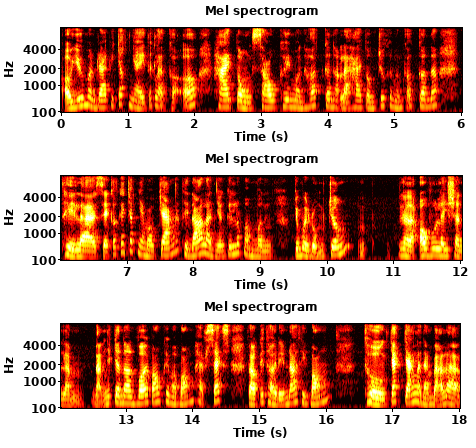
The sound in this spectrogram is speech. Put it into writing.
ở dưới mình ra cái chất nhầy tức là cỡ hai tuần sau khi mình hết kinh hoặc là hai tuần trước khi mình có kinh á thì là sẽ có cái chất nhầy màu trắng á, thì đó là những cái lúc mà mình chuẩn bị rụng trứng gọi là ovulation làm mạnh nhất cho nên với bóng khi mà bóng have sex vào cái thời điểm đó thì bóng thường chắc chắn là đảm bảo là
